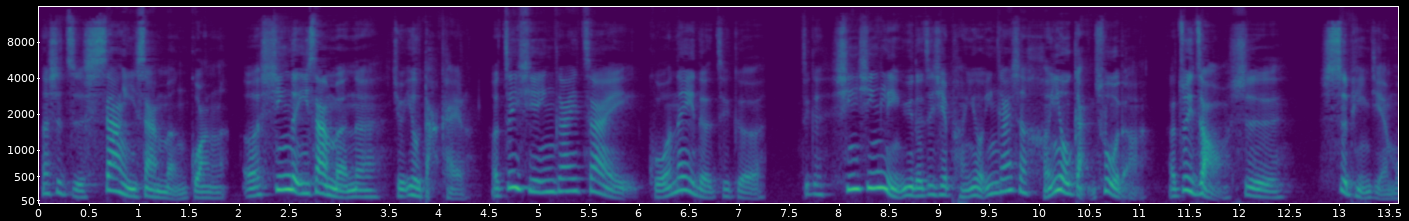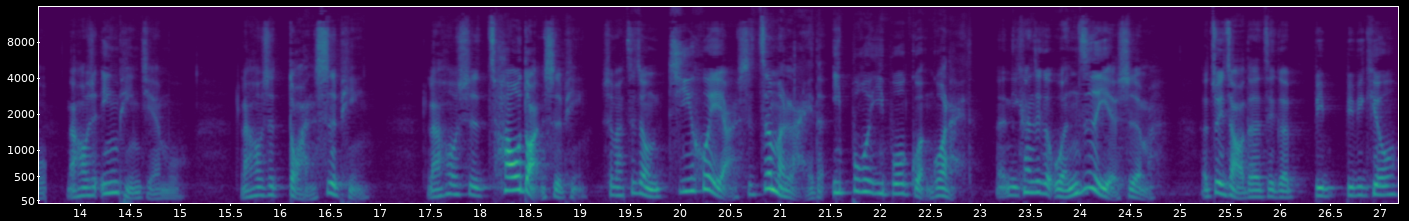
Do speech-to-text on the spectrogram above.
那是指上一扇门关了，而新的一扇门呢就又打开了。呃，这些应该在国内的这个这个新兴领域的这些朋友，应该是很有感触的啊。啊，最早是视频节目，然后是音频节目。然后是短视频，然后是超短视频，是吧？这种机会呀是这么来的，一波一波滚过来的。呃，你看这个文字也是嘛，最早的这个 B B B Q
